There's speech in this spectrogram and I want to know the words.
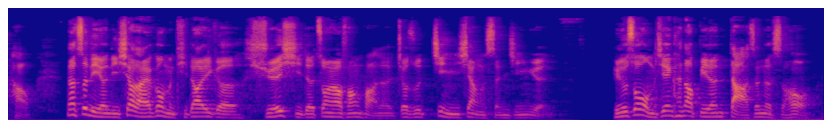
好，那这里呢，李笑来跟我们提到一个学习的重要方法呢，叫做镜像神经元。比如说，我们今天看到别人打针的时候，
